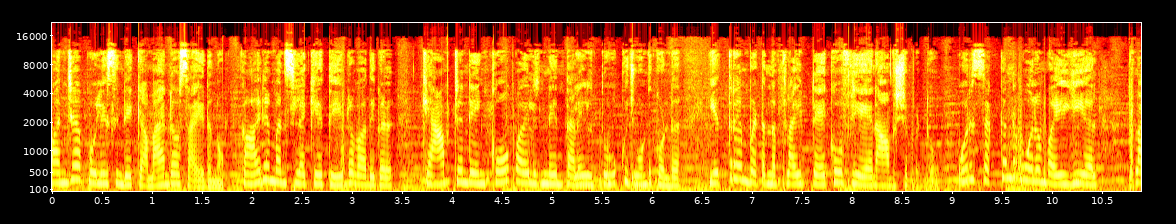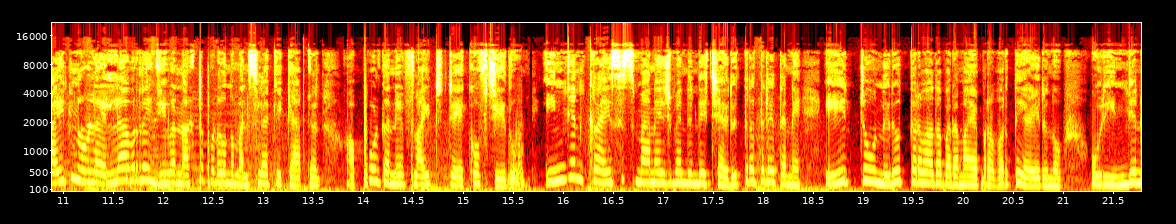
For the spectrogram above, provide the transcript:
പഞ്ചാബ് പോലീസിന്റെ കമാൻഡോസ് ആയിരുന്നു. കാര്യം മനസ്സിലാക്കിയ തീവ്രവാദികൾ ക്യാപ്റ്റന്റെയും കോ പൈലറ്റിന്റെയും തലയിൽ തോക്ക് ചൂണ്ടിക്കൊണ്ട് എത്രയും പെട്ടെന്ന് ഫ്ലൈറ്റ് ടേക്ക് ഓഫ് ചെയ്യാൻ ആവശ്യപ്പെട്ടു. ഒരു സെക്കൻഡ് പോലും വൈകിയാൽ ഫ്ലൈറ്റിലുള്ള എല്ലാവരുടെയും ജീവൻ നഷ്ടപ്പെടുമെന്ന് മനസ്സിലാക്കിയ ക്യാപ്റ്റൻ അപ്പോൾ തന്നെ ഫ്ലൈറ്റ് ടേക്ക് ഓഫ് ചെയ്തു. ഇന്ത്യൻ ക്രൈസിസ് മാനേജ്മെന്റിന്റെ ചരിത്രത്തിലെ തന്നെ ഏറ്റവും നിരുത്തരവാദപരമായ പ്രവൃത്തിയായിരുന്നു ഒരു ഇന്ത്യൻ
